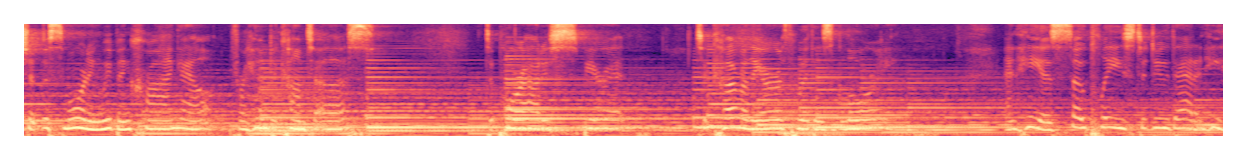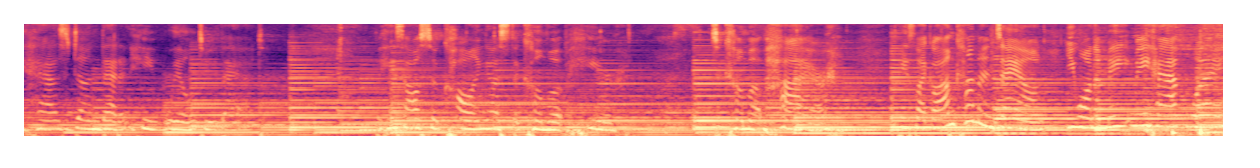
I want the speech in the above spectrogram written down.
worship this morning, we've been crying out for Him to come to us, to pour out His Spirit, to cover the earth with His glory. And He is so pleased to do that, and He has done that, and He will do that. But He's also calling us to come up here, to come up higher. He's like, oh, I'm coming down. You want to meet me halfway?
